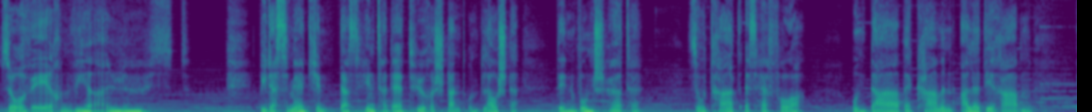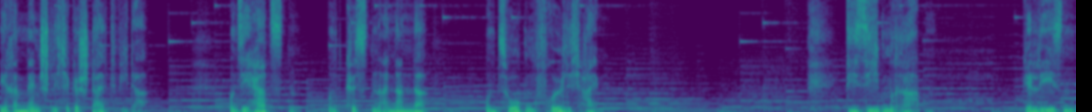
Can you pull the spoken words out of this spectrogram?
so wären wir erlöst. Wie das Mädchen, das hinter der Türe stand und lauschte, den Wunsch hörte, so trat es hervor, und da bekamen alle die Raben ihre menschliche Gestalt wieder. Und sie herzten und küssten einander und zogen fröhlich heim. Die sieben Raben Gelesen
